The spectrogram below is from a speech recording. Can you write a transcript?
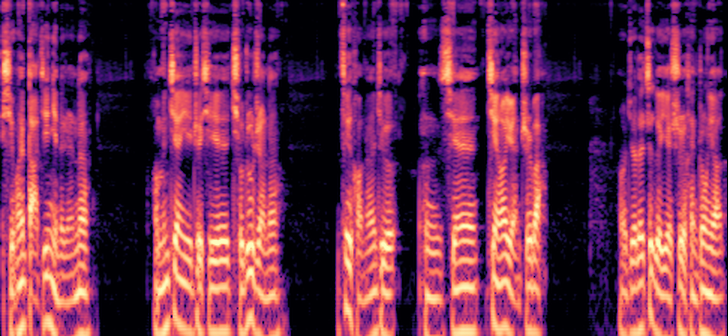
喜欢打击你的人呢，我们建议这些求助者呢，最好呢就，嗯，先敬而远之吧。我觉得这个也是很重要的。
